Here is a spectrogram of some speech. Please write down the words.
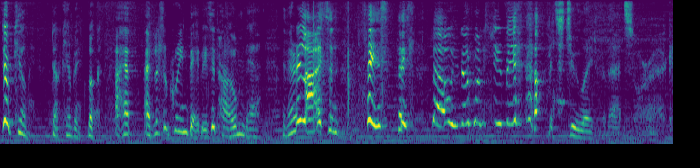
Don't kill me. Don't kill me. Look, I have, I have little green babies at home. They're, they're very nice and please, please, no, you don't want to shoot me. It's too late for that, Zorak.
